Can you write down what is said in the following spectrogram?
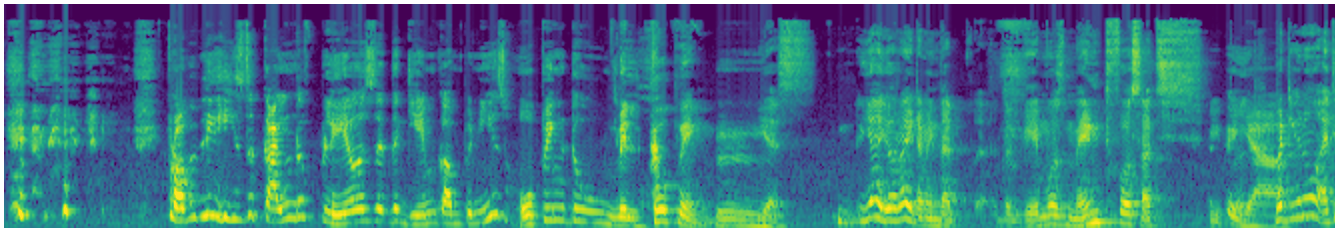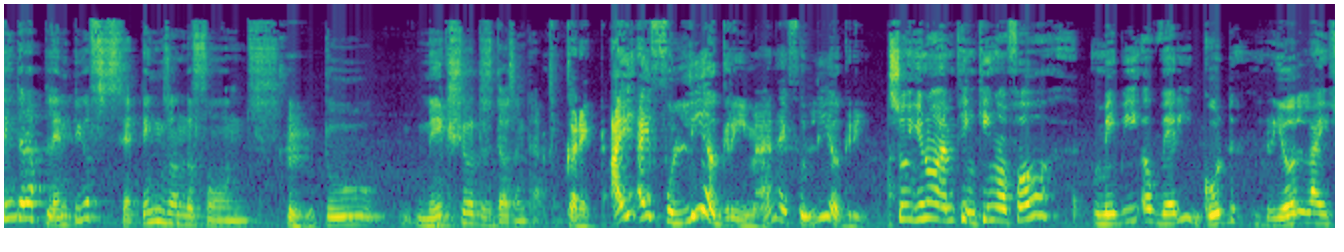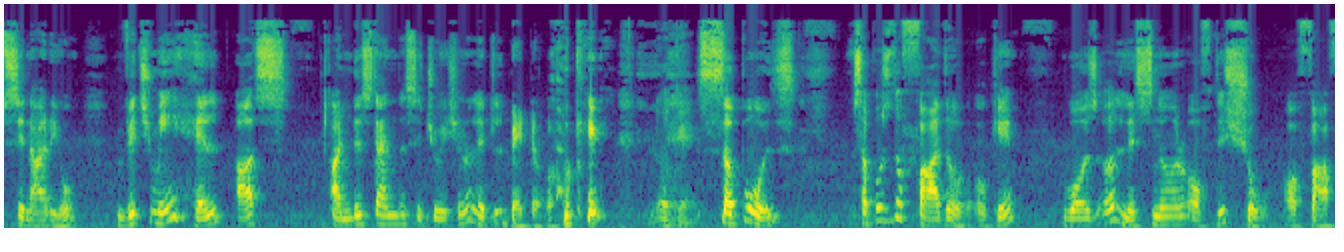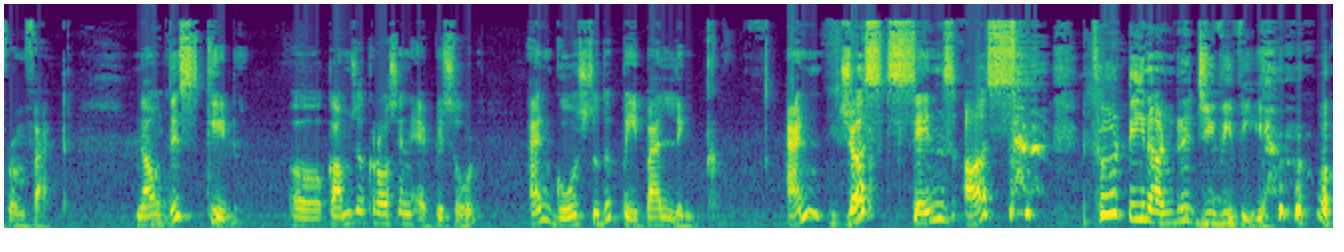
Probably he's the kind of players that the game company is hoping to milk. Hoping, Hmm. yes, yeah, you're right. I mean that uh, the game was meant for such people. Yeah. but you know, I think there are plenty of settings on the phones Hmm. to make sure this doesn't happen. Correct. I, I fully agree, man. I fully agree. So, you know, I'm thinking of a maybe a very good real life scenario which may help us understand the situation a little better. Okay. Okay. Suppose suppose the father, okay, was a listener of this show of Far From Fact. Now this kid uh, comes across an episode and goes to the PayPal link and just sends us 1300 GBP.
